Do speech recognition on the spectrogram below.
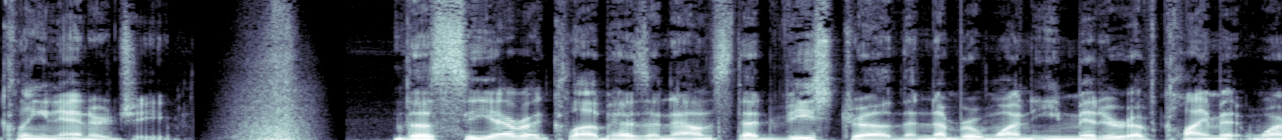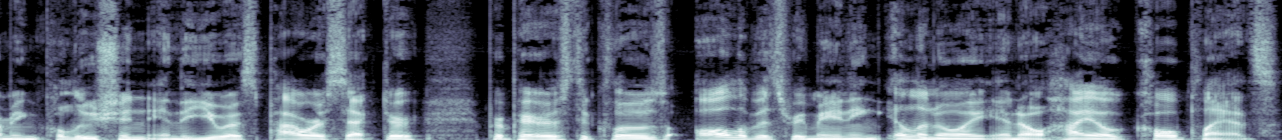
clean energy. The Sierra Club has announced that Vistra, the number one emitter of climate warming pollution in the U.S. power sector, prepares to close all of its remaining Illinois and Ohio coal plants.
